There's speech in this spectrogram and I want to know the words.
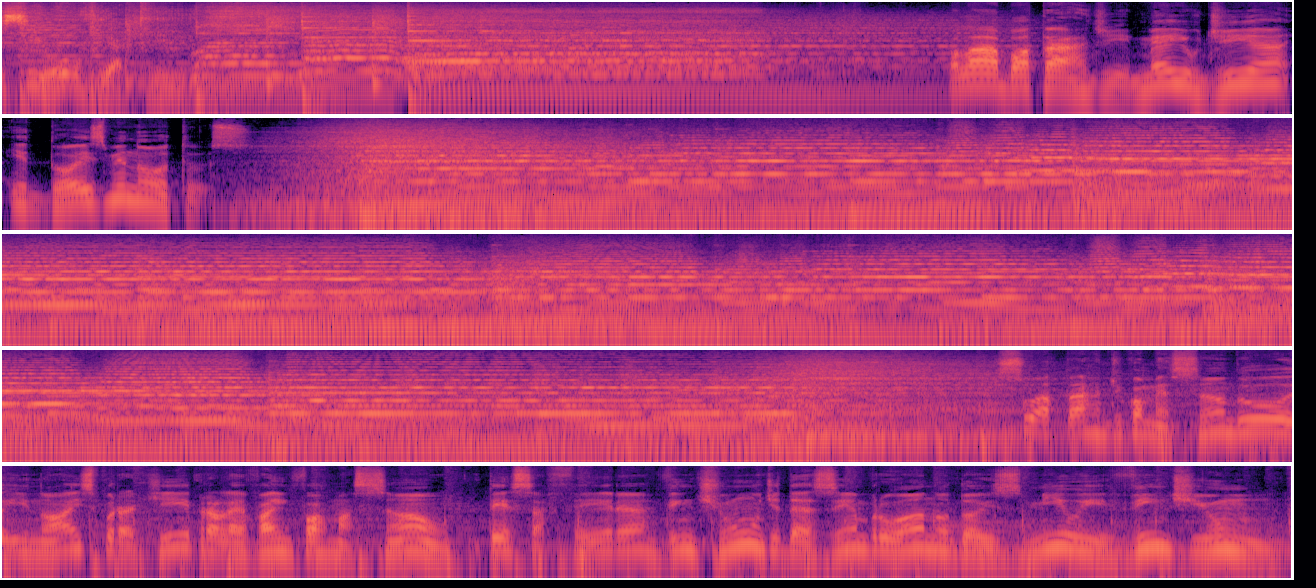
Se ouve aqui. Olá, boa tarde. Meio-dia e dois minutos. Sua tarde começando e nós por aqui para levar informação. Terça-feira, 21 de dezembro, ano 2021.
